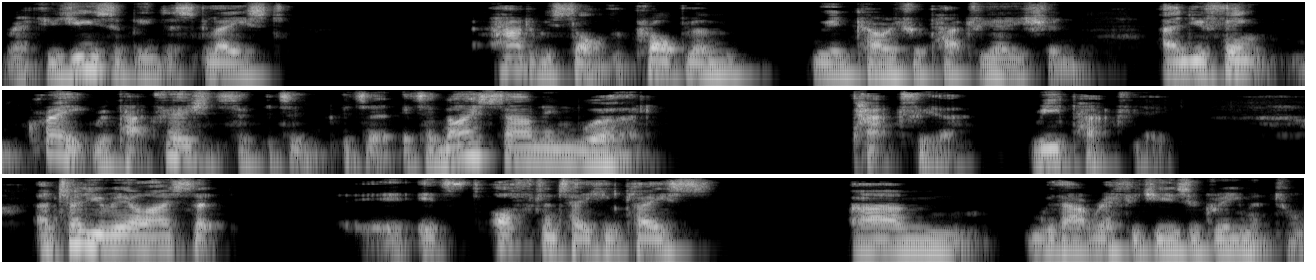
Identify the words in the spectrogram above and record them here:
Refugees have been displaced. How do we solve the problem? We encourage repatriation. And you think, great, repatriation, it's a, it's a, it's a, it's a nice sounding word. Patria, repatriate. Until you realize that it's often taking place um, without refugees' agreement or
